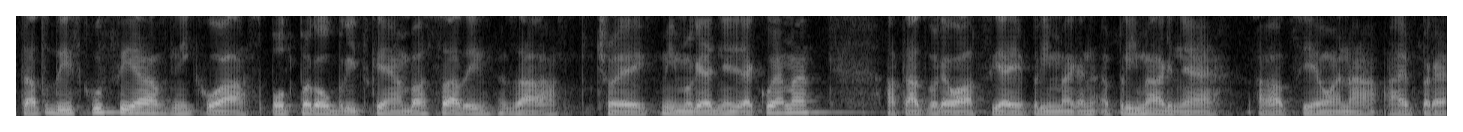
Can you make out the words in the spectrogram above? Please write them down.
Táto diskusia vznikla s podporou britskej ambasády, za čo jej mimoriadne ďakujeme a táto relácia je primárne, primárne cieľená aj pre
